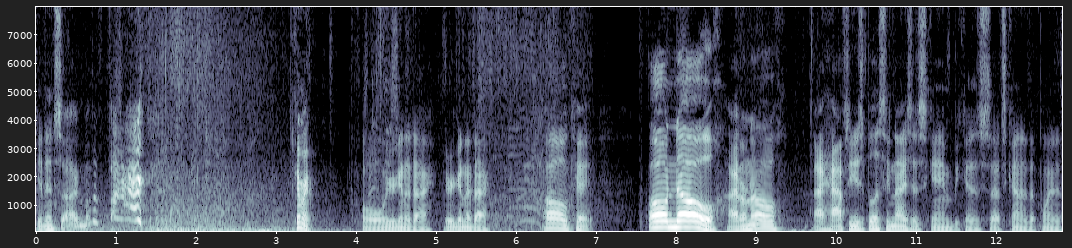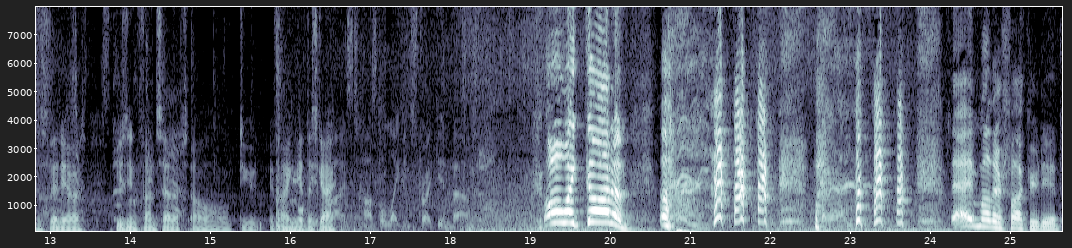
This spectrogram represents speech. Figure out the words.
Get inside, motherfucker! Come here. Oh, you're gonna die. You're gonna die. Oh, okay. Oh no! I don't know. I have to use ballistic knives this game because that's kind of the point of this video. Using fun setups. Oh, dude, if I can get this guy. Oh, I got him! that motherfucker, dude.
